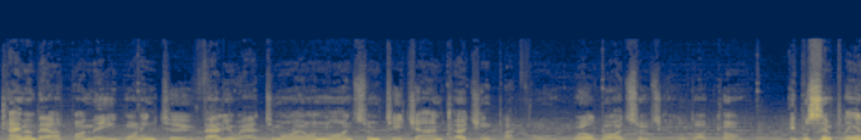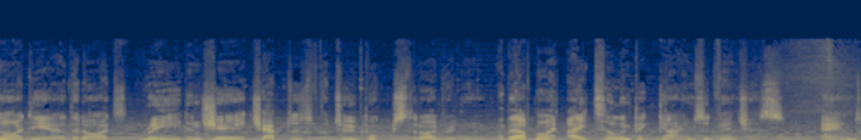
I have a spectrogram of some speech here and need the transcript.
came about by me wanting to value add to my online swim teacher and coaching platform, worldwideswimschool.com. It was simply an idea that I'd read and share chapters of the two books that I'd written about my eight Olympic Games adventures. And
